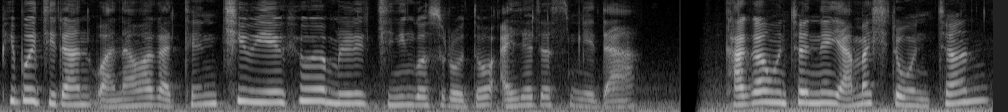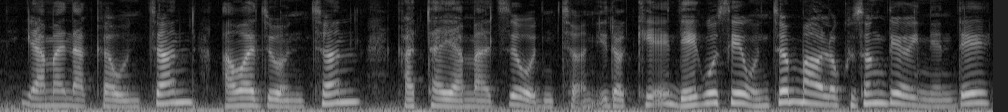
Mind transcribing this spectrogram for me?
피부 질환 완화와 같은 치유의 효험을 지닌 것으로도 알려졌습니다. 가가 온천은 야마시로 온천, 야마나카 온천, 아와주 온천, 가타야마즈 온천 이렇게 네 곳의 온천 마을로 구성되어 있는데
